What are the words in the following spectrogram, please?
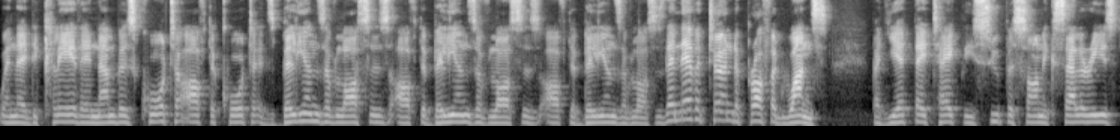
when they declare their numbers quarter after quarter, it's billions of losses after billions of losses after billions of losses. They never turned a profit once, but yet they take these supersonic salaries.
